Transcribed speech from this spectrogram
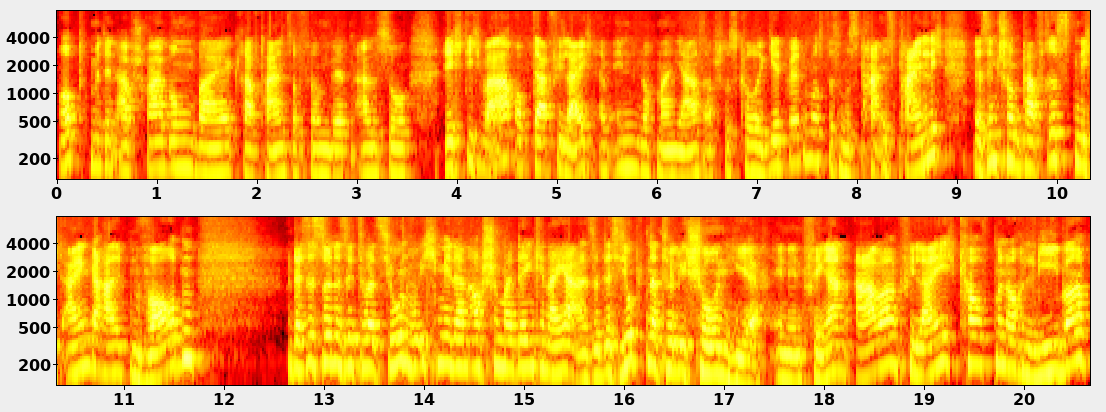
ob mit den Abschreibungen bei Kraft Heinz auf Firmenwerten alles so richtig war, ob da vielleicht am Ende nochmal ein Jahresabschluss korrigiert werden muss. Das muss, ist peinlich. Da sind schon ein paar Fristen nicht eingehalten worden. Und das ist so eine Situation, wo ich mir dann auch schon mal denke, naja, also das juckt natürlich schon hier in den Fingern, aber vielleicht kauft man auch lieber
